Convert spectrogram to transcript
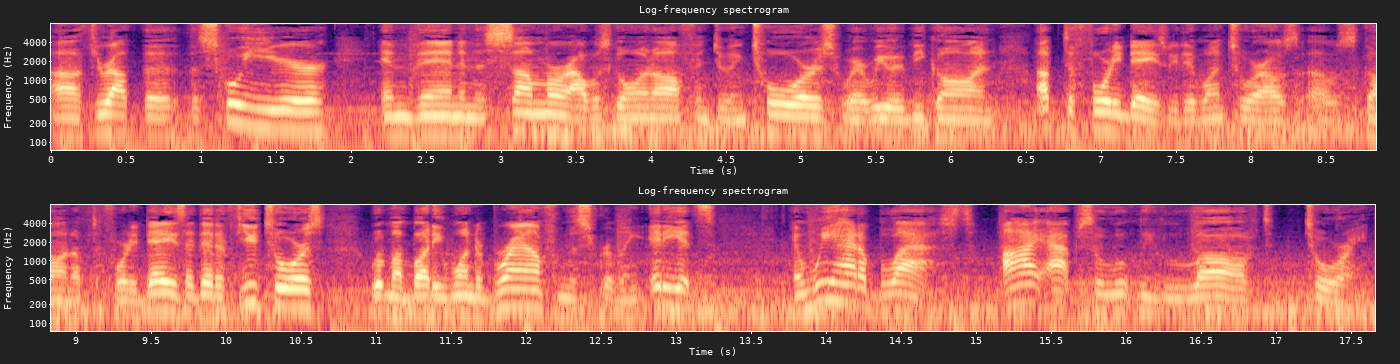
uh, throughout the, the school year and then in the summer, I was going off and doing tours where we would be gone up to 40 days. We did one tour, I was, I was gone up to 40 days. I did a few tours with my buddy Wonder Brown from the Scribbling Idiots, and we had a blast. I absolutely loved touring.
